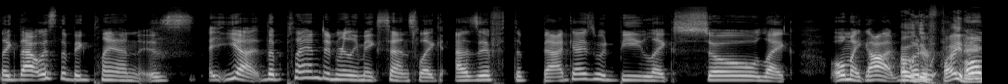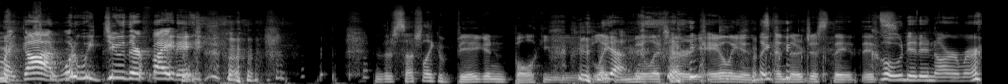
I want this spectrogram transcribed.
Like that was the big plan is yeah, the plan didn't really make sense like as if the bad guys would be like so like oh my god, Oh, what they're we- fighting. Oh my god, what do we do? They're fighting. They're such like big and bulky like Yeah. military aliens Like, and they're just they it's Coated in armor.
